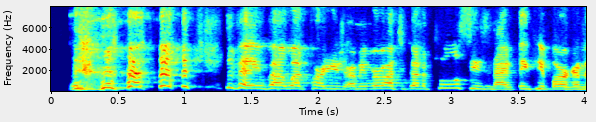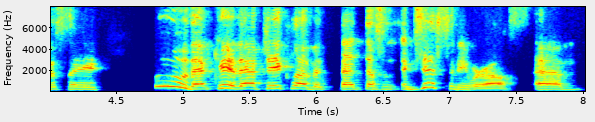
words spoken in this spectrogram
Depending upon what parties. I mean, we're about to go to pool season. I think people are going to say, "Ooh, that kid, that J Club, that doesn't exist anywhere else." Um,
